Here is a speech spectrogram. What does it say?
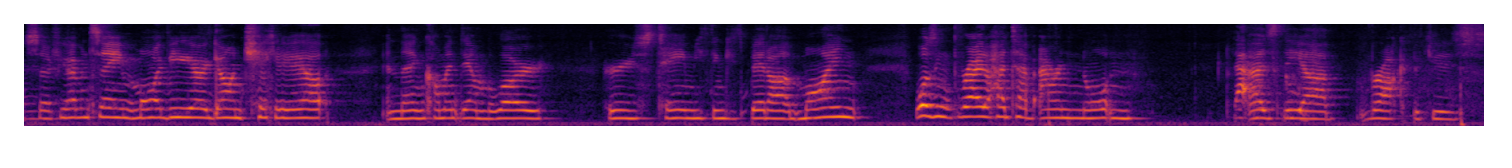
So if you haven't seen my video, go and check it out, and then comment down below whose team you think is better. Mine wasn't great. I had to have Aaron Naughton that as the uh, ruck because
